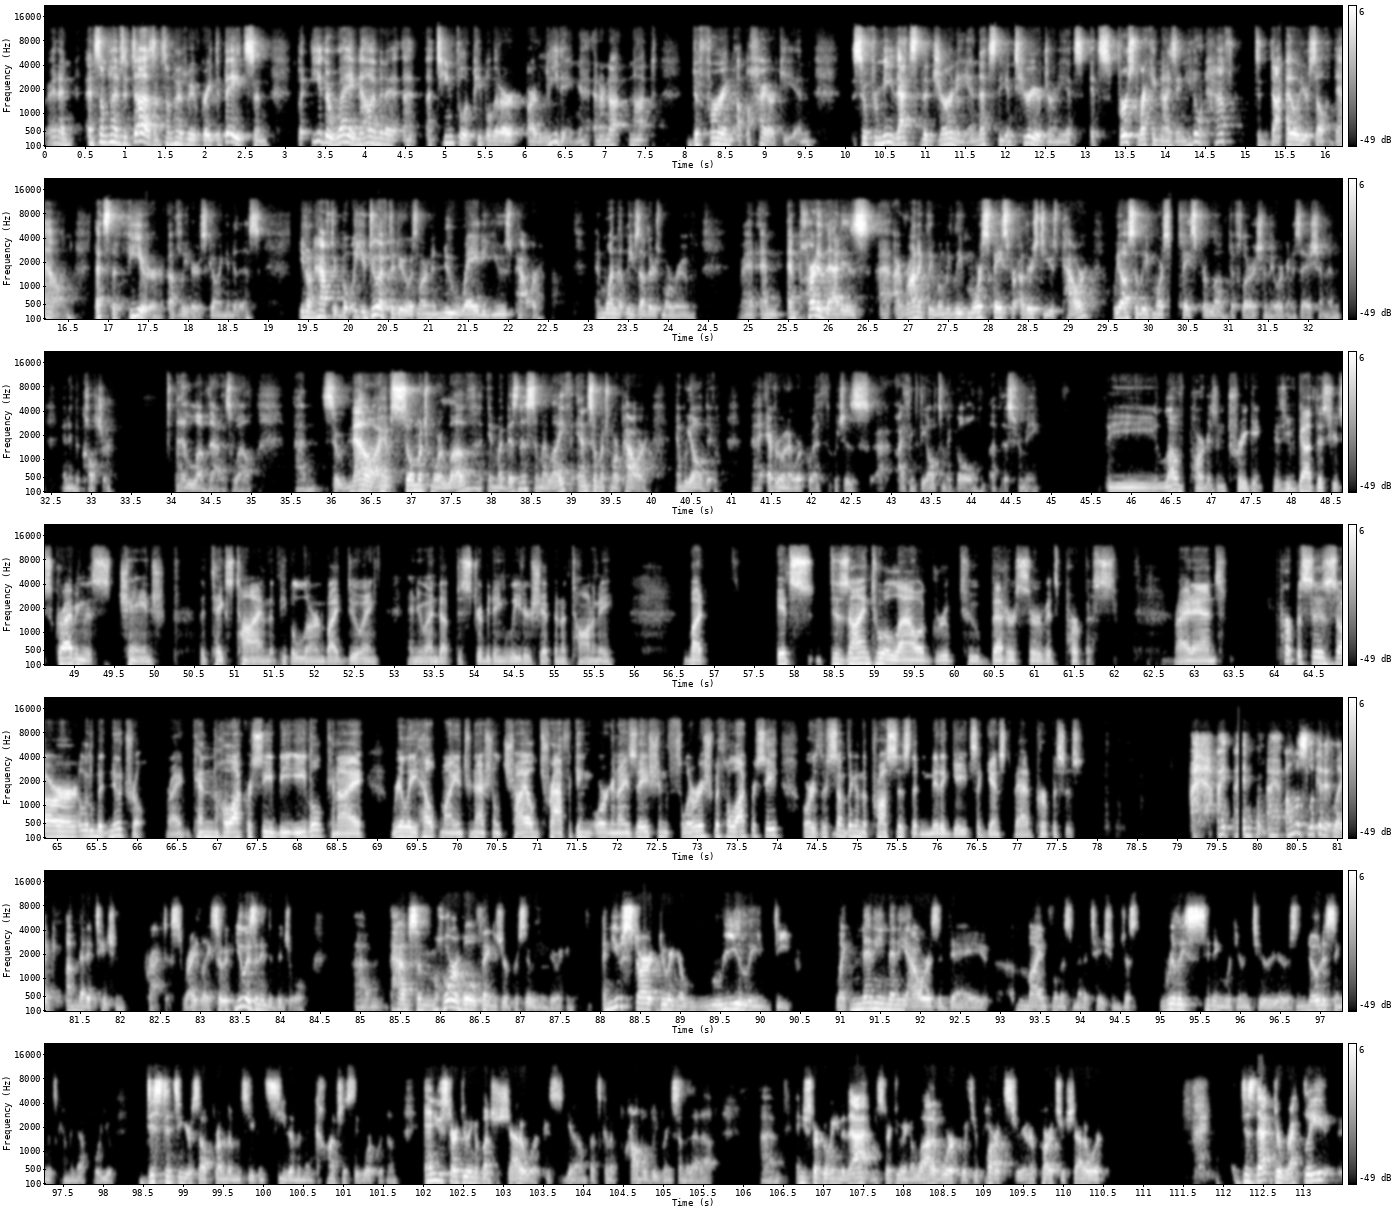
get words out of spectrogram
Right. And, and sometimes it does. And sometimes we have great debates. And, but either way, now I'm in a, a, a team full of people that are, are leading and are not, not deferring up a hierarchy. And so for me that's the journey and that's the interior journey. It's it's first recognizing you don't have to dial yourself down. That's the fear of leaders going into this. You don't have to but what you do have to do is learn a new way to use power and one that leaves others more room right? And and part of that is uh, ironically when we leave more space for others to use power we also leave more space for love to flourish in the organization and and in the culture. And i love that as well um, so now I have so much more love in my business and my life, and so much more power, and we all do. Uh, everyone I work with, which is, uh, I think, the ultimate goal of this for me. The love part is intriguing because you've got this. You're describing this change that takes time that people learn by doing, and you end up distributing leadership and autonomy. But it's designed to allow a group to better serve its purpose, right? And purposes are a little bit neutral, right? Can holacracy be evil? Can I really help my international child trafficking organization flourish with holacracy? Or is there something in the process that mitigates against bad purposes? I, I, I almost look at it like a meditation practice, right? Like, so if you as an individual um, have some horrible things you're pursuing and doing, and you start doing a really deep, like many, many hours a day mindfulness meditation, just really sitting with your interiors, noticing what's coming up for you, distancing yourself from them so you can see them and then consciously work with them. And you start doing a bunch of shadow work because, you know, that's going to probably bring some of that up. Um, and you start going into that and you start doing a lot of work with your parts, your inner parts, your shadow work. Does that directly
